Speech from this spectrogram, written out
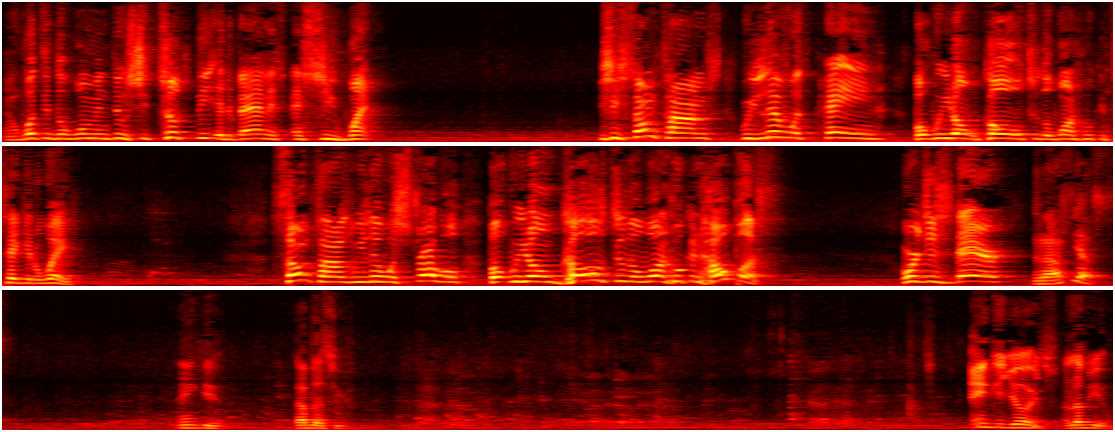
And what did the woman do? She took the advantage and she went. You see, sometimes we live with pain, but we don't go to the one who can take it away. Sometimes we live with struggle, but we don't go to the one who can help us. We're just there. Gracias. Thank you. God bless you. Thank you, George. I love you.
